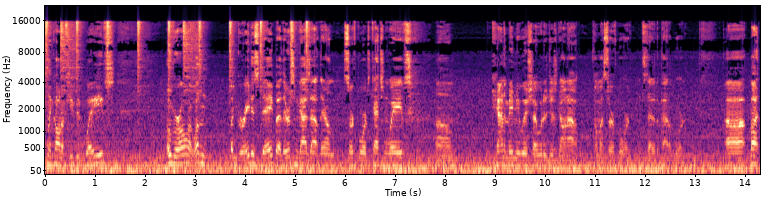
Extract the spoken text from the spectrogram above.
Definitely caught a few good waves. Overall, it wasn't the greatest day, but there were some guys out there on surfboards catching waves. Um, kind of made me wish I would have just gone out on my surfboard instead of the paddleboard. Uh, but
